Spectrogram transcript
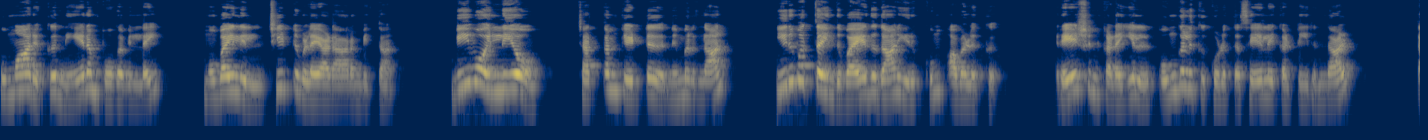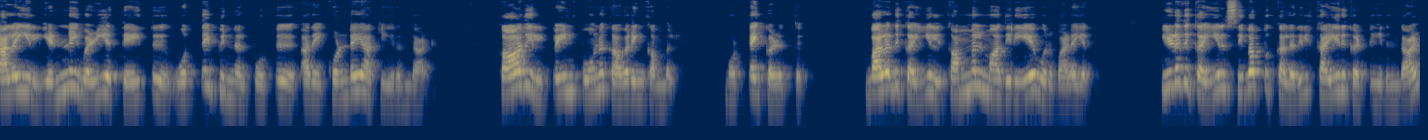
குமாருக்கு நேரம் போகவில்லை. மொபைலில் சீட்டு விளையாட ஆரம்பித்தான். விவோ இல்லையோ? சத்தம் கேட்டு நிமிர்ந்தான். இருபத்தைந்து வயதுதான் இருக்கும் அவளுக்கு. ரேஷன் கடையில் பொங்கலுக்கு கொடுத்த சேலை கட்டியிருந்தாள். தலையில் எண்ணெய் வழிய தேய்த்து ஒத்தை பின்னல் போட்டு அதை கொண்டையாக்கி இருந்தாள். காதில் பெயின் போன கவரிங் கம்மல் மொட்டை கழுத்து. வலது கையில் கம்மல் மாதிரியே ஒரு வளையல். இடது கையில் சிவப்பு கலரில் கயிறு கட்டியிருந்தாள்.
